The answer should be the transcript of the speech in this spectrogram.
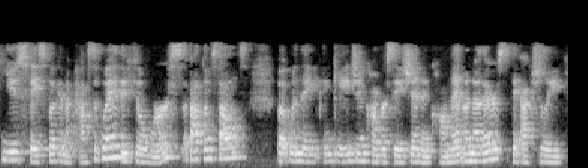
use Facebook in a passive way, they feel worse about themselves. But when they engage in conversation and comment on others, they actually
